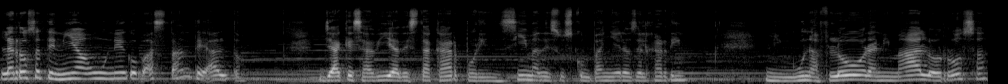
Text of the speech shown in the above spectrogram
La rosa tenía un ego bastante alto, ya que sabía destacar por encima de sus compañeros del jardín. Ninguna flor, animal o rosa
